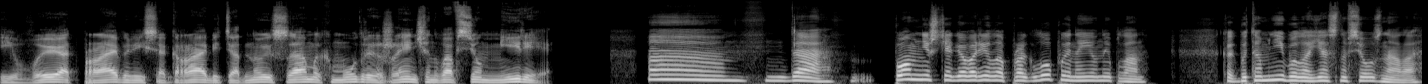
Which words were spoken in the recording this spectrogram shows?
И вы отправились ограбить одну из самых мудрых женщин во всем мире? А, да. Помнишь, я говорила про глупый наивный план? Как бы там ни было, ясно все узнала.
